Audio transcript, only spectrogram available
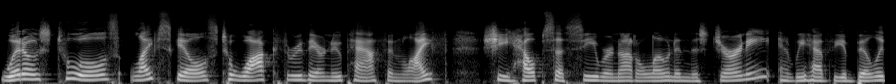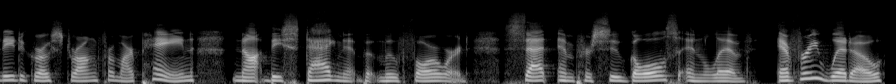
widows tools, life skills to walk through their new path in life. She helps us see we're not alone in this journey and we have the ability to grow strong from our pain, not be stagnant, but move forward, set and pursue goals and live. Every widow,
